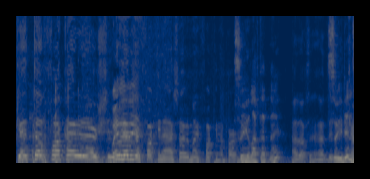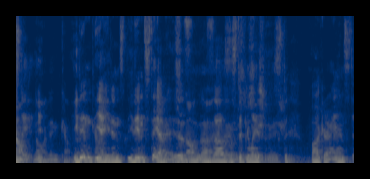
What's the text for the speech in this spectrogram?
Get the fuck out of there! She said, Wait, wait, "Get wait. your fucking ass out of my fucking apartment." So you left that night? I left. I So you didn't count. stay? No, You- I didn't count. You I didn't. count. Yeah, you didn't. You didn't stay. I I, didn't- this, no, this, no, that it was a stipulation. Sti- stipulation. fuck her and stay.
